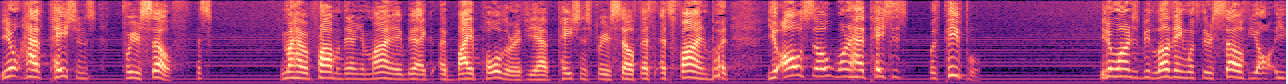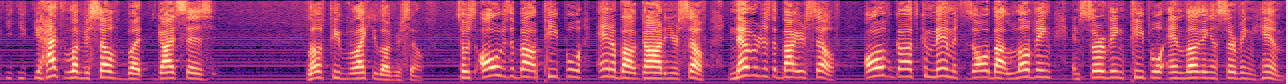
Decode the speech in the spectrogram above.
You don't have patience for yourself. That's, you might have a problem there in your mind. It'd be like a bipolar if you have patience for yourself. That's, that's fine. But you also want to have patience with people. You don't want to just be loving with yourself. You, you, you have to love yourself, but God says, love people like you love yourself. So it's always about people and about God and yourself, never just about yourself all of God's commandments is all about loving and serving people and loving and serving Him.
